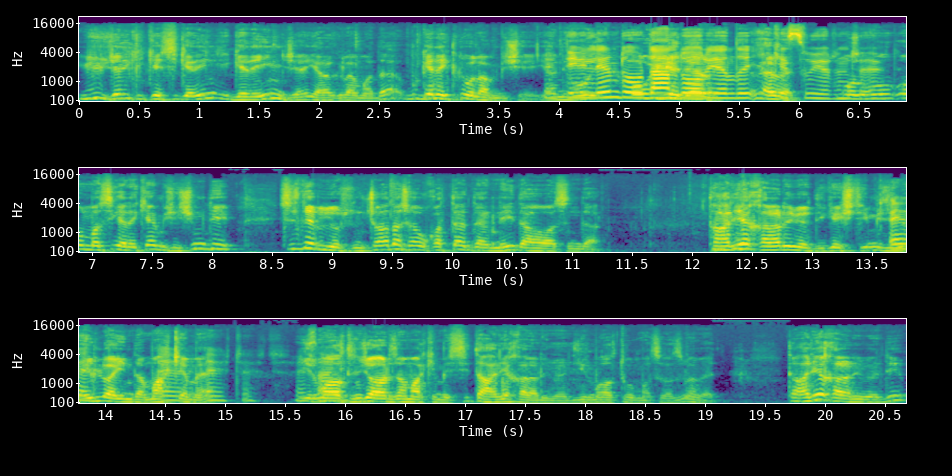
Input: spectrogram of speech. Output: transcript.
yüzdelik ilkesi gereğince, gereğince yargılamada bu gerekli olan bir şey. Evet, delillerin doğrudan üyeler- doğruyalı ilkesi uyarınca, ol- evet. ol- olması gereken bir şey. Şimdi siz de biliyorsunuz Çağdaş Avukatlar Derneği davasında tahliye kararı verdi geçtiğimiz Evet. Eylül ayında mahkeme. Evet, evet, evet. 26. Arıza Mahkemesi tahliye kararı verdi. 26 olması lazım evet. Tahliye kararı verdi.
